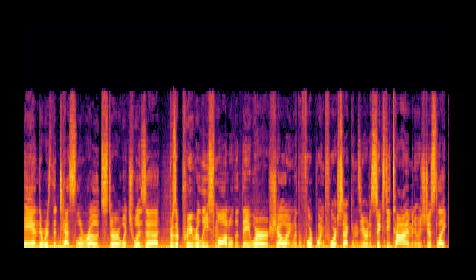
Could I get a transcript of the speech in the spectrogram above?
and there was the Tesla Roadster, which was a was a pre-release model that they were showing with a 4.4 second zero to 60 time, and it was just like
